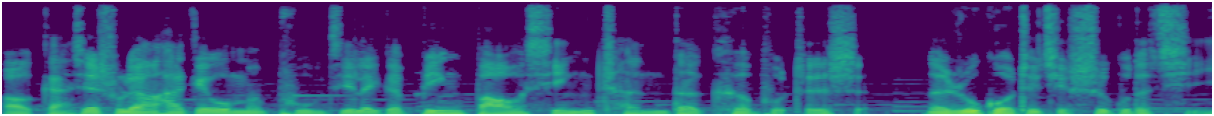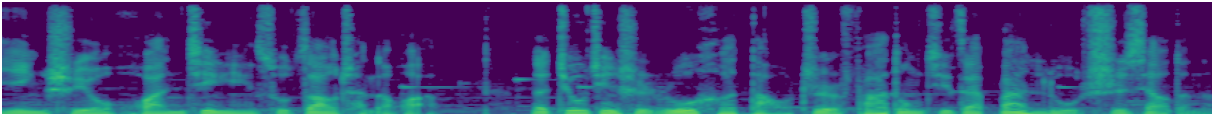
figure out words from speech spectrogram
哦，感谢舒亮还给我们普及了一个冰雹形成的科普知识。那如果这起事故的起因是由环境因素造成的话，那究竟是如何导致发动机在半路失效的呢？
